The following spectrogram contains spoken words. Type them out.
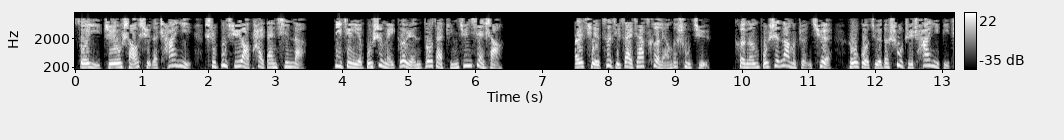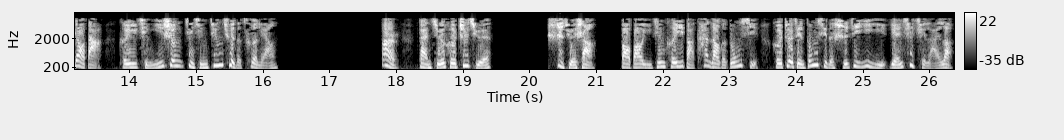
所以只有少许的差异是不需要太担心的。毕竟也不是每个人都在平均线上，而且自己在家测量的数据可能不是那么准确。如果觉得数值差异比较大，可以请医生进行精确的测量。二、感觉和知觉，视觉上，宝宝已经可以把看到的东西和这件东西的实际意义联系起来了。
